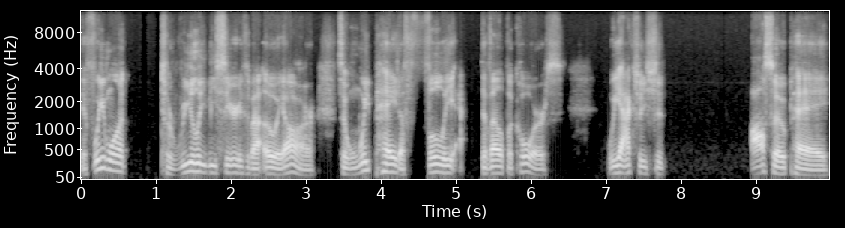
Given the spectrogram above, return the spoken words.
if we want to really be serious about OER, so when we pay to fully develop a course, we actually should also pay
